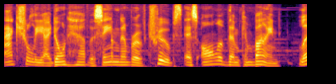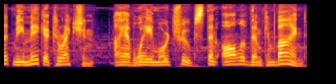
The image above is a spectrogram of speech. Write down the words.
actually I don't have the same number of troops as all of them combined, let me make a correction, I have way more troops than all of them combined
